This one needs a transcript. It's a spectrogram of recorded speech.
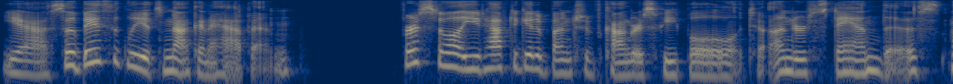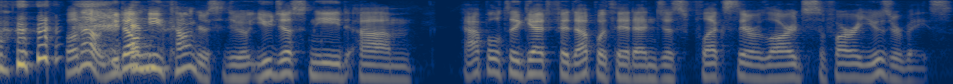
Yeah, so basically it's not going to happen. First of all, you'd have to get a bunch of Congress people to understand this. well, no, you don't and... need Congress to do it. You just need um, Apple to get fed up with it and just flex their large Safari user base.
